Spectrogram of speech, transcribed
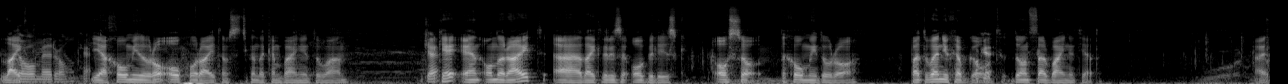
Like the whole middle. Okay. yeah, whole middle row, all four items. It's gonna combine into one. Okay. Okay, and on the right, uh, like there is an obelisk. Also, the whole middle row. But when you have gold, Okay. don't start buying it yet. Alright,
